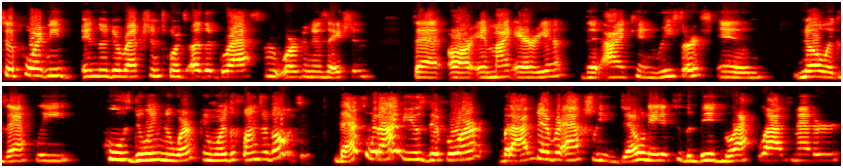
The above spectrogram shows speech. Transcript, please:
to point me in the direction towards other grassroots organizations that are in my area that I can research and know exactly who's doing the work and where the funds are going to. That's what I've used it for, but I've never actually donated to the big Black Lives Matter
